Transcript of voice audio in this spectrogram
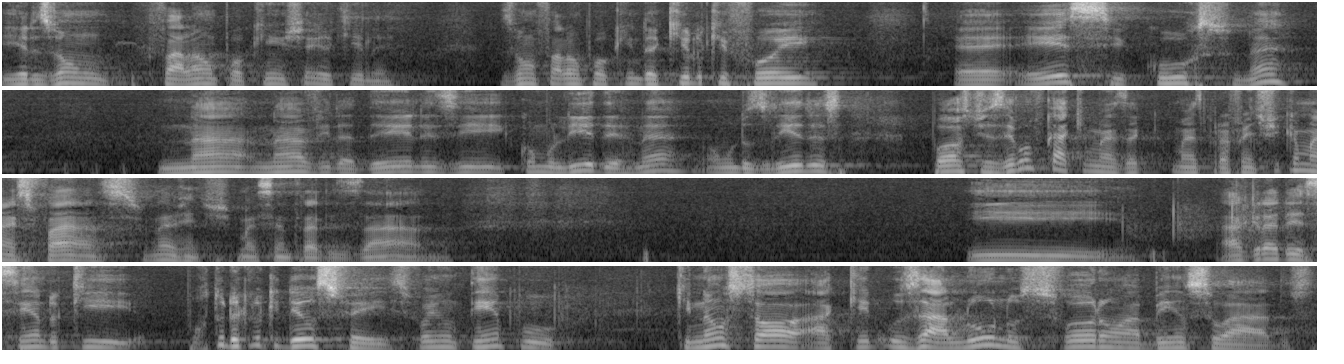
E eles vão falar um pouquinho, chega aqui, Lei. Eles vão falar um pouquinho daquilo que foi é, esse curso, né? Na, na vida deles e como líder, né? Um dos líderes, posso dizer, vamos ficar aqui mais, mais para frente, fica mais fácil, né, gente? Mais centralizado. E agradecendo que, por tudo aquilo que Deus fez, foi um tempo que não só aquele, os alunos foram abençoados,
